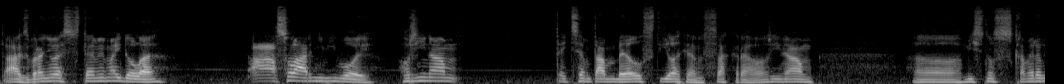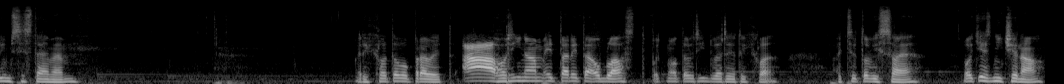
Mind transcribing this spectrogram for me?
Tak, zbraňové systémy mají dole. A solární výboj. Hoří nám... Teď jsem tam byl s Týlekem, sakra. Hoří nám uh, místnost s kamerovým systémem. Rychle to opravit. A hoří nám i tady ta oblast. Pojďme otevřít dveře rychle. Ať se to vysaje. Loď je zničená.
